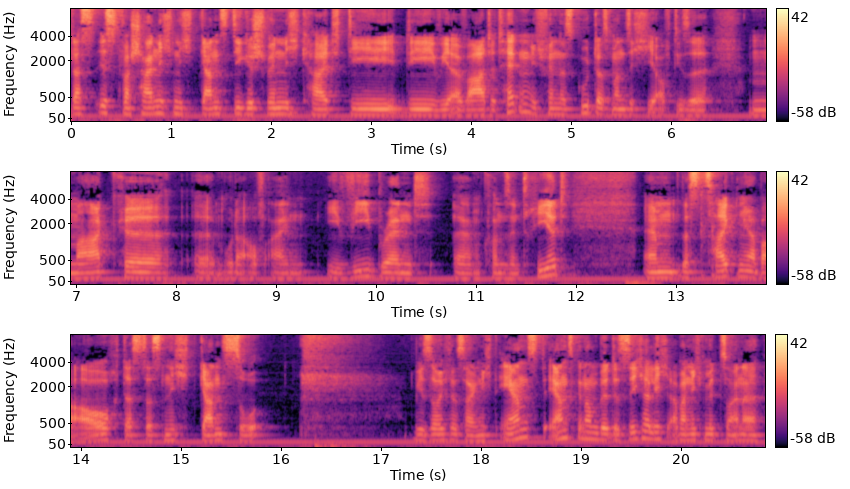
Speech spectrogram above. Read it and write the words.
das ist wahrscheinlich nicht ganz die Geschwindigkeit, die, die wir erwartet hätten. Ich finde es gut, dass man sich hier auf diese Marke ähm, oder auf ein EV-Brand ähm, konzentriert. Ähm, das zeigt mir aber auch, dass das nicht ganz so wie soll ich das sagen, nicht ernst. Ernst genommen wird es sicherlich, aber nicht mit so einer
